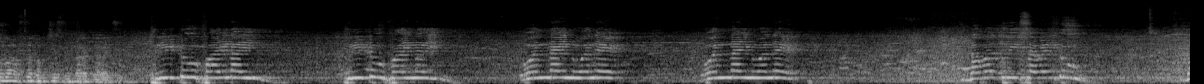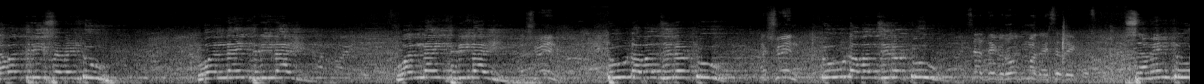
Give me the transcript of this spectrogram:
शुभ हस्ते बक्षीस वितरण करायचं. Three two five nine three two five nine one nine one eight one nine one eight double three seven two double three seven two one nine three nine one nine three nine Ashwin. Two double zero two Ashwin. Two double zero two ऐसा देख रोक मत ऐसा देख. Seven two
